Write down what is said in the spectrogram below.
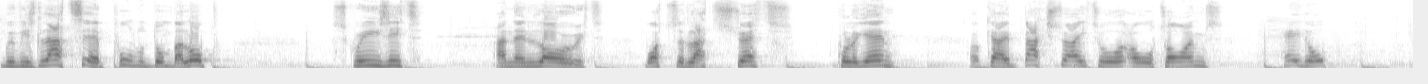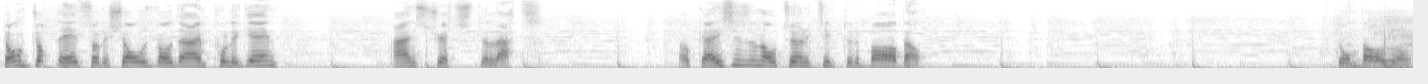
with his lats, pull the dumbbell up, squeeze it, and then lower it. Watch the lat stretch, pull again. Okay, back straight all, all times, head up. Don't drop the head so the shoulders go down, pull again, and stretch the lat. Okay, this is an alternative to the barbell. Row.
